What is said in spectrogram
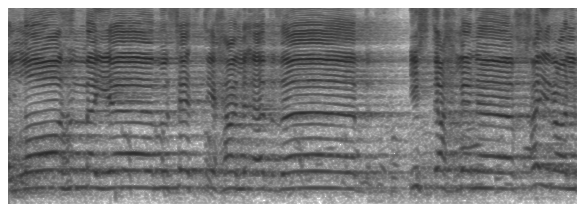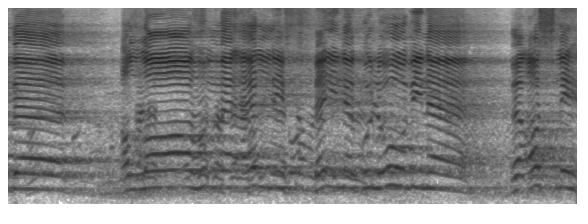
اللهم يا مفتح الأبواب افتح لنا خير الباب. اللهم ألف بين قلوبنا وأصلح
